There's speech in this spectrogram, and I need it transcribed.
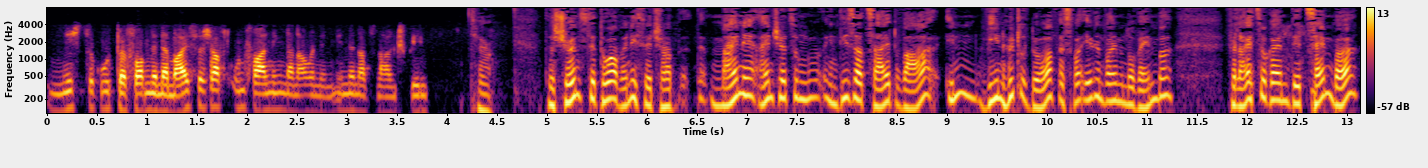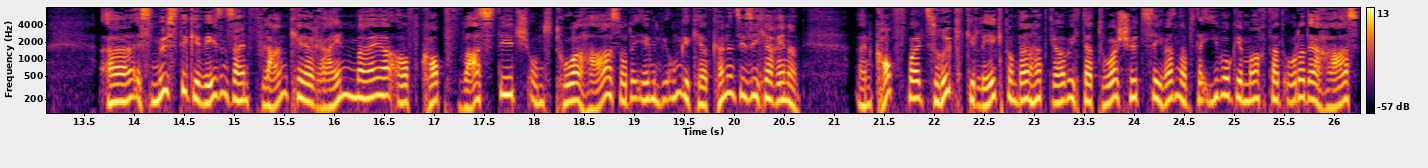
nicht so gut performt in der Meisterschaft und vor allen Dingen dann auch in den internationalen Spielen. Tja, das schönste Tor, wenn ich es jetzt schon habe. Meine Einschätzung in dieser Zeit war in Wien-Hütteldorf, es war irgendwann im November, vielleicht sogar im Dezember, äh, es müsste gewesen sein, Flanke Rheinmeier auf Kopf Vastic und Tor Haas oder irgendwie umgekehrt. Können Sie sich erinnern? Ein Kopfball zurückgelegt und dann hat, glaube ich, der Torschütze, ich weiß nicht, ob es der Ivo gemacht hat oder der Haas,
